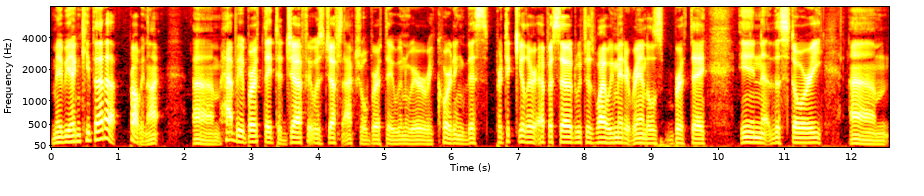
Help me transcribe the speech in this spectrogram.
maybe I can keep that up. Probably not. Um, happy birthday to Jeff. It was Jeff's actual birthday when we were recording this particular episode, which is why we made it Randall's birthday in the story. Um,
